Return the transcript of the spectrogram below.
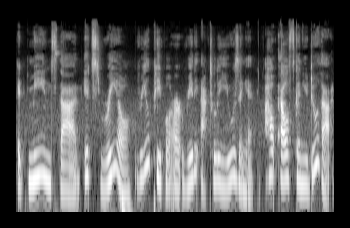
It means that it's real. Real people are really actually using it. How else can you do that?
